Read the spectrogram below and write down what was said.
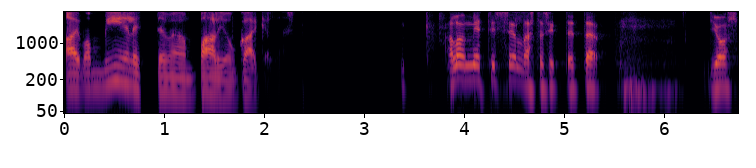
aivan mielettömän paljon kaikenlaista. Aloin miettiä sellaista sitten, että jos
